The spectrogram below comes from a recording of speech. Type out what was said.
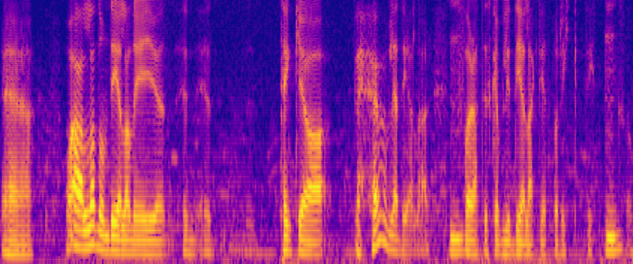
Eh, och alla de delarna är ju, en, en, en, tänker jag, behövliga delar Mm. för att det ska bli delaktighet på riktigt. Mm. Liksom.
